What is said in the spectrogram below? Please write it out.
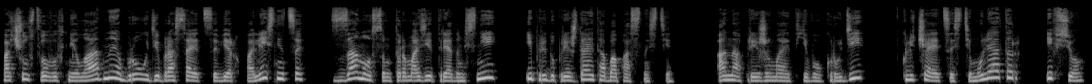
Почувствовав неладное, Броуди бросается вверх по лестнице, с заносом тормозит рядом с ней и предупреждает об опасности. Она прижимает его к груди, включается стимулятор, и все,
